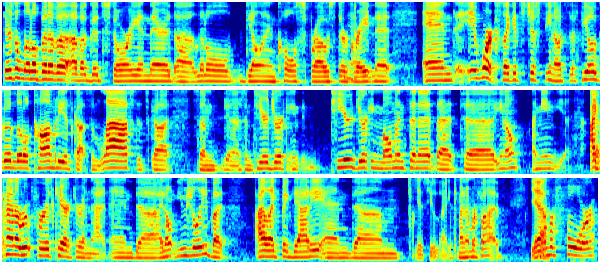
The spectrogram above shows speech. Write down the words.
there's a little bit of a, of a good story in there. Uh, little Dylan and Cole Sprouse, they're great in it. And it works. Like it's just you know, it's the feel good little comedy. It's got some laughs. It's got some uh, some tear jerking tear jerking moments in it. That uh, you know, I mean, I kind of root for his character in that, and uh, I don't usually, but I like Big Daddy, and um, Yes, you like. it's my number five. Yeah. Number four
